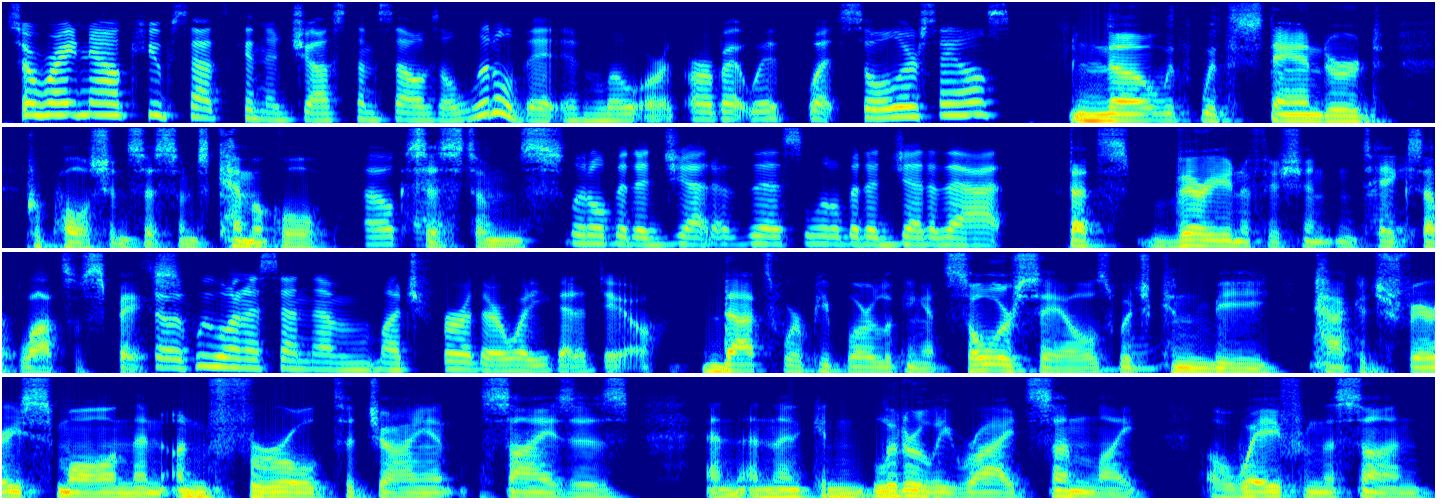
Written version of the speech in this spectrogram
So right now, CubeSats can adjust themselves a little bit in low Earth orbit with what solar sails? No, with with standard propulsion systems, chemical okay. systems. A little bit of jet of this, a little bit of jet of that. That's very inefficient and takes up lots of space. So if we want to send them much further, what do you got to do? That's where people are looking at solar sails, which mm-hmm. can be packaged very small and then unfurled to giant sizes and, and then can literally ride sunlight away from the sun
